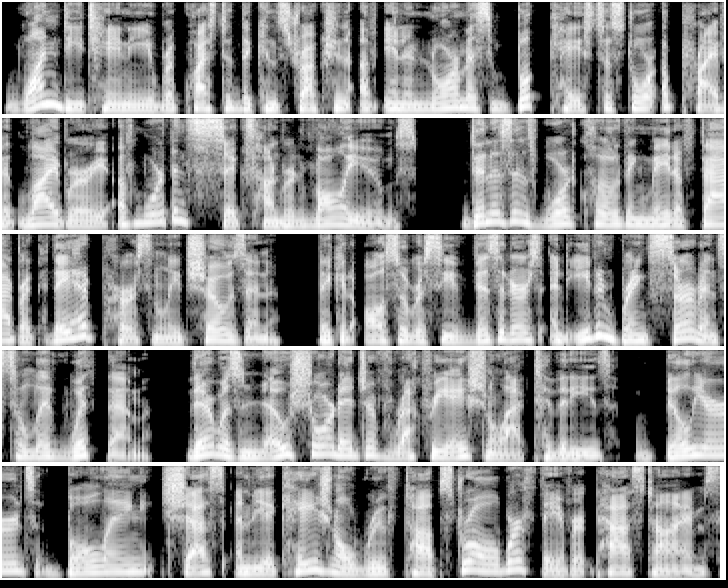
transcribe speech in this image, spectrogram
One detainee requested the construction of an enormous bookcase to store a private library of more than 600 volumes. Denizens wore clothing made of fabric they had personally chosen. They could also receive visitors and even bring servants to live with them. There was no shortage of recreational activities. Billiards, bowling, chess, and the occasional rooftop stroll were favorite pastimes.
